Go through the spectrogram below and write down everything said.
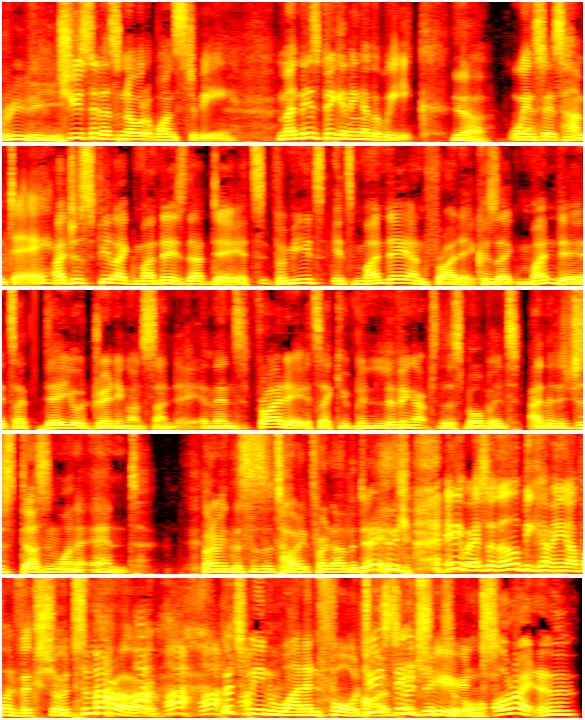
Really? Tuesday doesn't know what it wants to be. Monday's beginning of the week. Yeah. Wednesday's hump day. I just feel like Monday is that day. It's for me. It's it's Monday and Friday because like Monday, it's like day you're draining on Sunday, and then Friday, it's like you've been living up to this moment, and then it just doesn't want to end. But I mean, this is a topic for another day. anyway, so that'll be coming up on Vic's show tomorrow between one and four. Do stay tuned. All right, and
